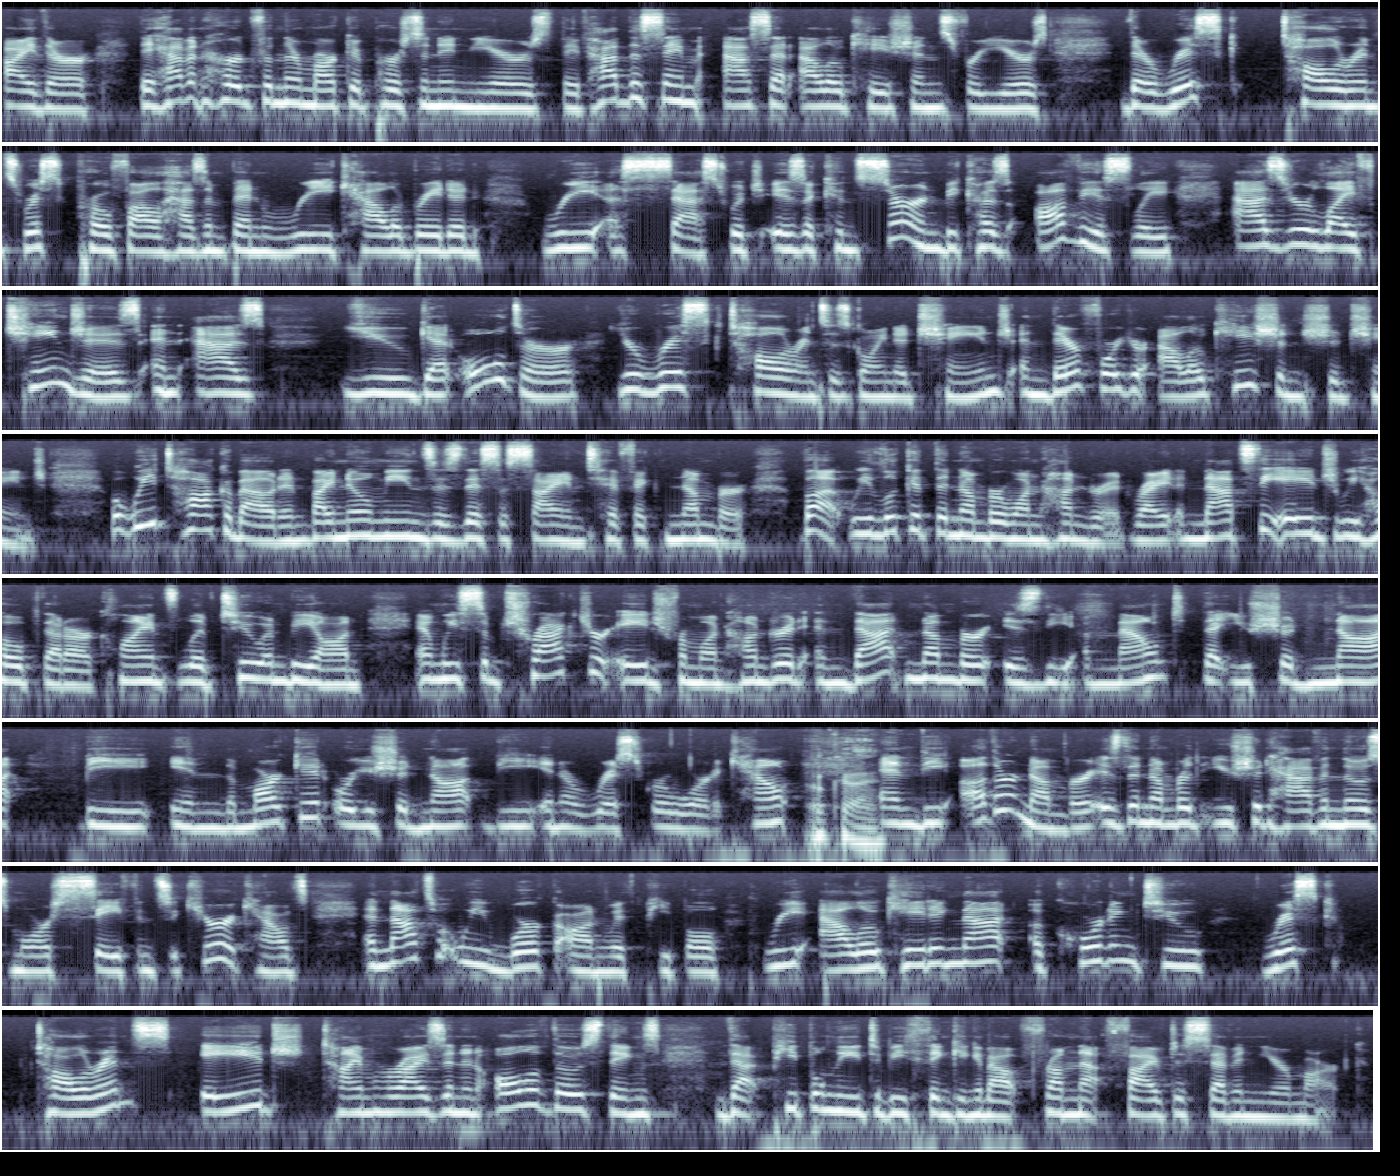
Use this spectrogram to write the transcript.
either they haven't heard from their market person in years, they've had the same asset allocations for years, their risk tolerance risk profile hasn't been recalibrated, reassessed, which is a concern because obviously, as your life changes and as you get older, your risk tolerance is going to change, and therefore your allocation should change. But we talk about, and by no means is this a scientific number, but we look at the number 100, right? And that's the age we hope that our clients live to and beyond. And we subtract your age from 100, and that number is the amount that you should not be in the market or you should not be in a risk reward account. Okay. And the other number is the number that you should have in those more safe and secure accounts. And that's what we work on with people, reallocating that according to risk tolerance, age, time horizon, and all of those things that people need to be thinking about from that five to seven year mark.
